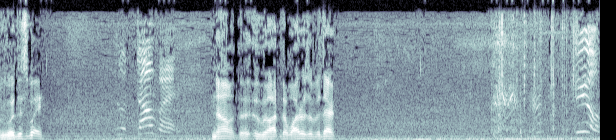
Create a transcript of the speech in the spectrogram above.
We go this way. look that way. No, the the water's over there. Still.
